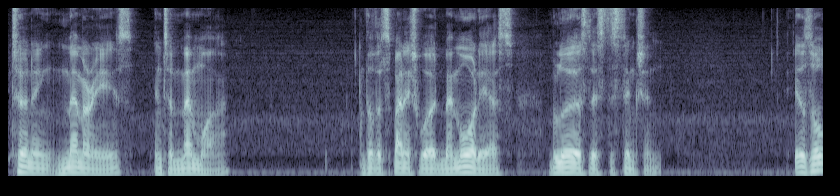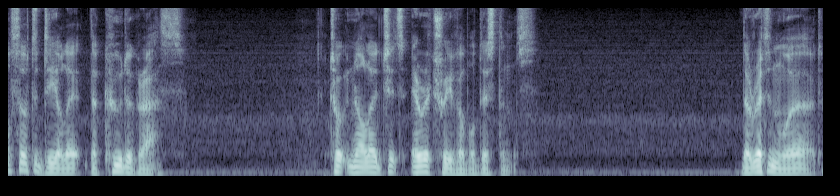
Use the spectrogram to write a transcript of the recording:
turning memories into memoir, though the Spanish word memorias blurs this distinction, is also to deal it the coup de grace, to acknowledge its irretrievable distance. The written word,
